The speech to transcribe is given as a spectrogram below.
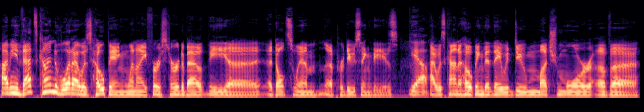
I mean, that's kind of what I was hoping when I first heard about the uh, Adult Swim uh, producing these. Yeah. I was kind of hoping that they would do much more of a.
